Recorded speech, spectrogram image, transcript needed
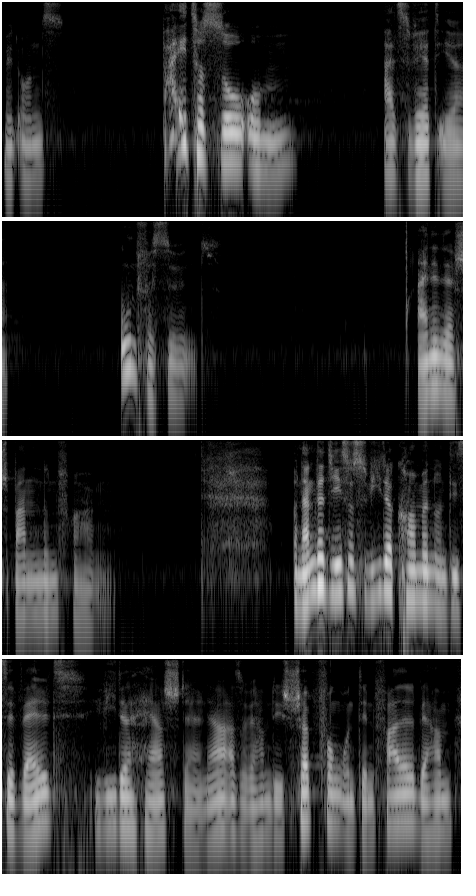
mit uns weiter so um, als wärt ihr unversöhnt? Eine der spannenden Fragen. Und dann wird Jesus wiederkommen und diese Welt wiederherstellen. Ja, also wir haben die Schöpfung und den Fall, wir haben,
